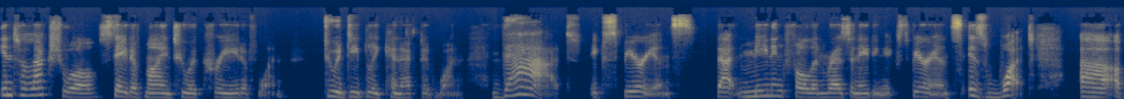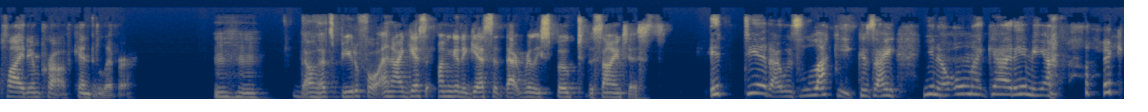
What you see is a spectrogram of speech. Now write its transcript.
intellectual state of mind to a creative one to a deeply connected one. That experience, that meaningful and resonating experience, is what uh, applied improv can deliver. Mm-hmm. Oh, that's beautiful. And I guess I'm going to guess that that really spoke to the scientists did. I was lucky because I, you know, oh my God, Amy, I'm like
